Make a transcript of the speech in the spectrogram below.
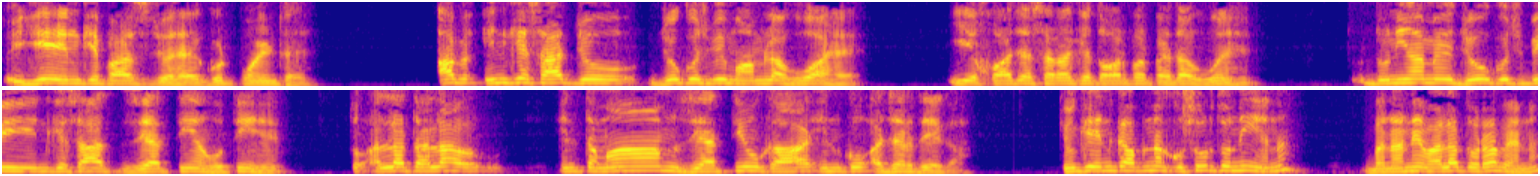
تو یہ ان کے پاس جو ہے گڈ پوائنٹ ہے۔ اب ان کے ساتھ جو جو کچھ بھی معاملہ ہوا ہے، یہ خواجہ سرا کے طور پر پیدا ہوئے ہیں۔ تو دنیا میں جو کچھ بھی ان کے ساتھ زیادتیاں ہوتی ہیں، تو اللہ تعالیٰ ان تمام زیادتیوں کا ان کو اجر دے گا۔ کیونکہ ان کا اپنا قصور تو نہیں ہے نا؟ بنانے والا تو رب ہے نا؟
